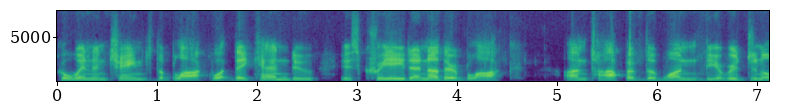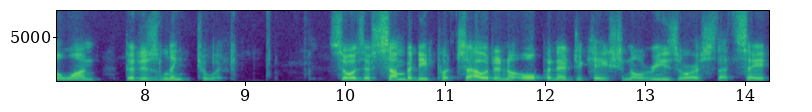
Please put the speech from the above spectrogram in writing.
go in and change the block. What they can do is create another block on top of the one, the original one that is linked to it. So as if somebody puts out an open educational resource, let's say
